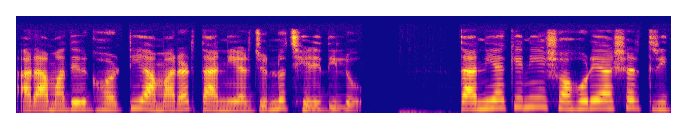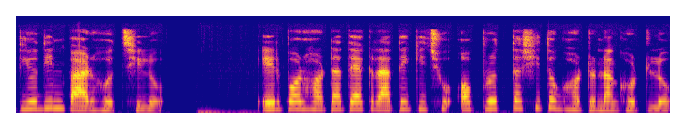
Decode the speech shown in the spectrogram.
আর আমাদের ঘরটি আমার আর তানিয়ার জন্য ছেড়ে দিল। তানিয়াকে নিয়ে শহরে আসার তৃতীয় দিন পার হচ্ছিল। এরপর হঠাৎ এক রাতে কিছু অপ্রত্যাশিত ঘটনা ঘটল।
